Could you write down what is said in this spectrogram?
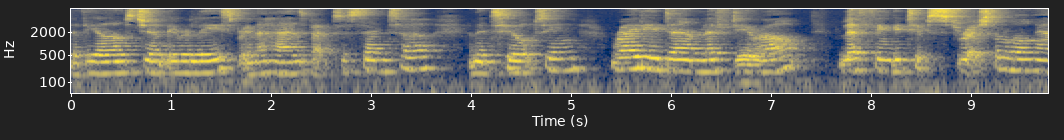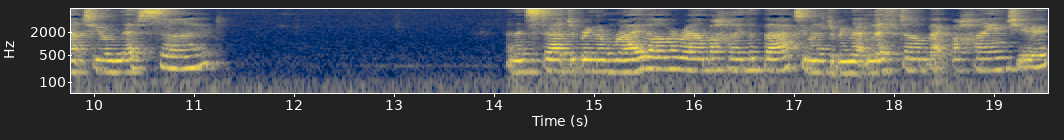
Let the arms gently release, bring the hands back to center, and then tilting, right ear down, left ear up, left fingertips, stretch them long out to your left side. And then start to bring the right arm around behind the back. So you might have to bring that left arm back behind you.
